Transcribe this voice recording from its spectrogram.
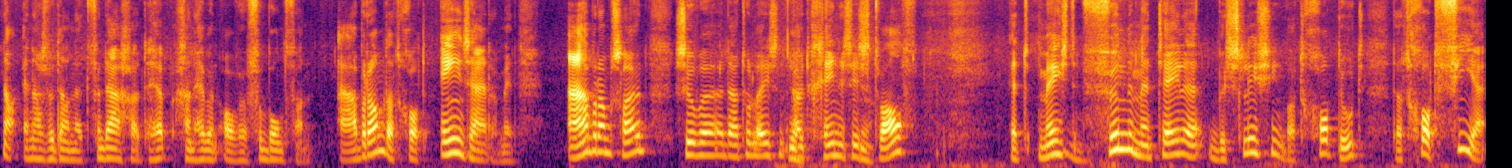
Nou, en als we dan het vandaag heb- gaan hebben over het verbond van Abraham, dat God eenzijdig met Abraham sluit, zullen we daartoe lezen Ja. uit Genesis Ja. 12. Het meest fundamentele beslissing wat God doet, dat God via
